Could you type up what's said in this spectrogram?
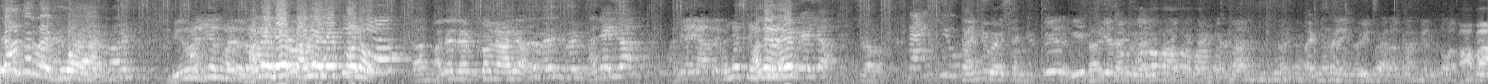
क्या कर रहा है बुआ यार आले लेफ़्ट आले लेफ़्ट आले लेफ़्ट कौन आलिया आले left thank you thank you guys thank you बाबा।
